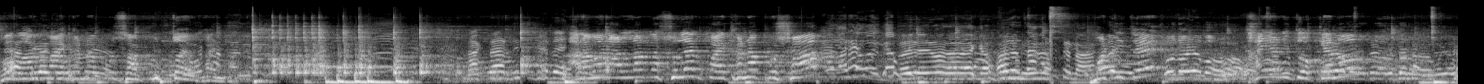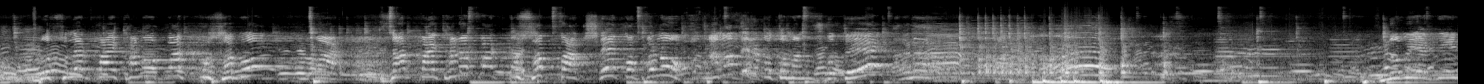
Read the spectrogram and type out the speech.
সবার পায়খানা প্রসাদ কুত্তায় খায় না। আর আমার আল্লাহ রাসূলের পায়খানা প্রসাব মাটিতে খাইয়া নিত। কেন? রসুলের পায়খানা পাক প্রসাব পাক। যার পায়খানা পাক, প্রসাব পাক, সে কখনো আমাদের মতো মানুষ হতে নবী একদিন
